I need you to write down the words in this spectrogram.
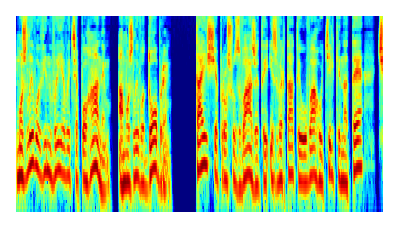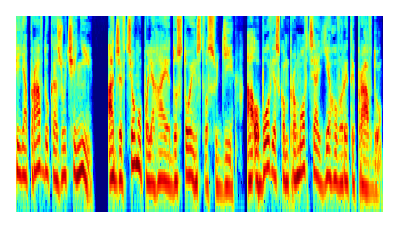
Можливо, він виявиться поганим, а можливо, добрим. Та й ще прошу зважити і звертати увагу тільки на те, чи я правду кажу чи ні, адже в цьому полягає достоїнство судді, а обов'язком промовця є говорити правду.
